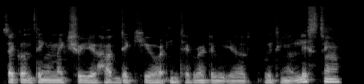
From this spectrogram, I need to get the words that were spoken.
Second thing, make sure you have the keyword integrated with your, within your listing.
